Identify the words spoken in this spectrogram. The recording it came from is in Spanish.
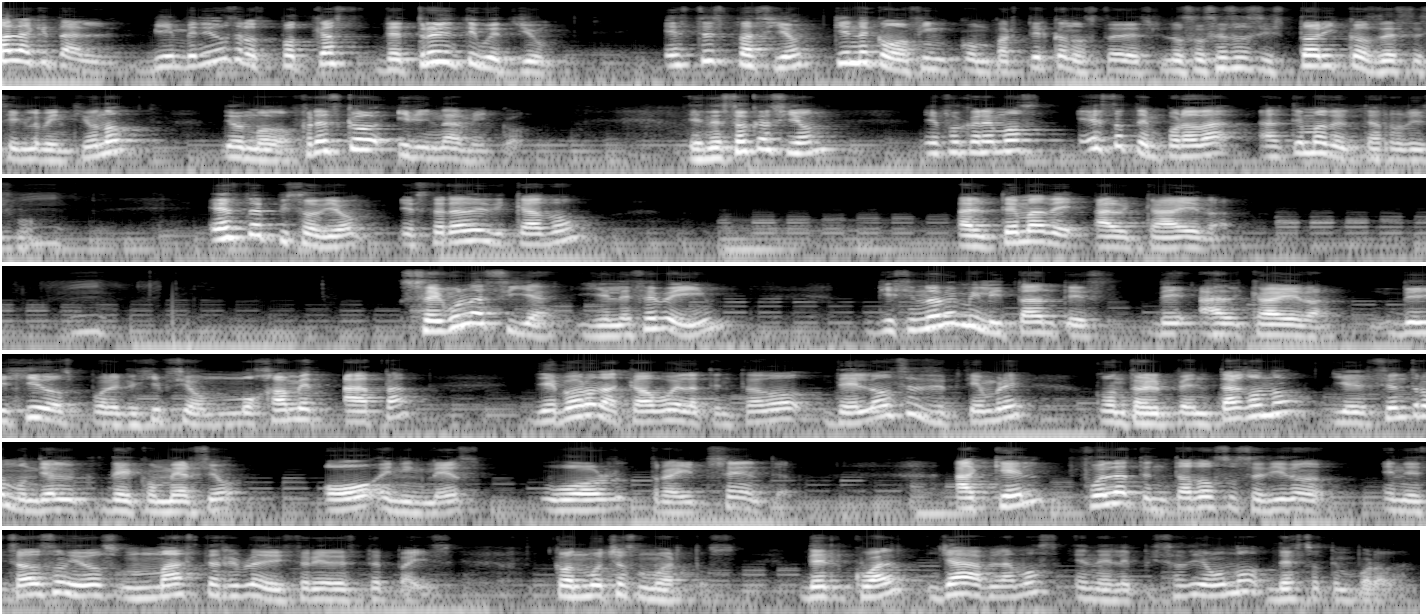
Hola, ¿qué tal? Bienvenidos a los podcasts de Trinity with You. Este espacio tiene como fin compartir con ustedes los sucesos históricos de este siglo XXI de un modo fresco y dinámico. En esta ocasión, enfocaremos esta temporada al tema del terrorismo. Este episodio estará dedicado al tema de Al Qaeda. Según la CIA y el FBI, 19 militantes de Al Qaeda, dirigidos por el egipcio Mohamed Atta, llevaron a cabo el atentado del 11 de septiembre contra el Pentágono y el Centro Mundial de Comercio, o en inglés World Trade Center. Aquel fue el atentado sucedido en Estados Unidos más terrible de la historia de este país, con muchos muertos, del cual ya hablamos en el episodio 1 de esta temporada.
